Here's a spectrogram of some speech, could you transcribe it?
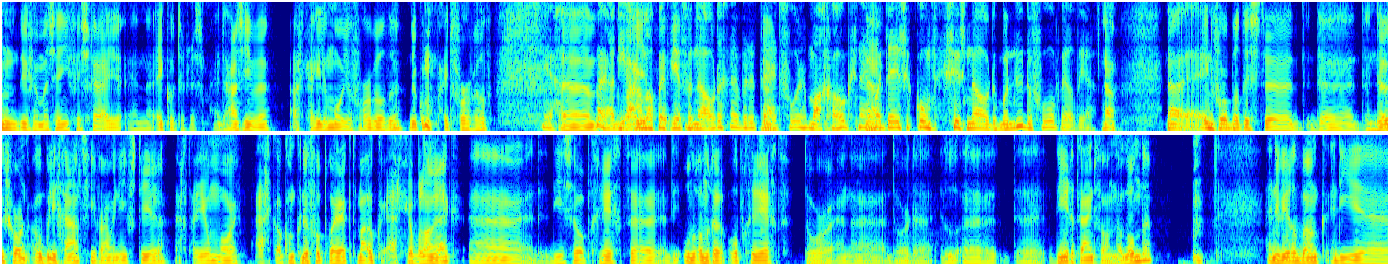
duurzame zeevisserijen en ecotourisme. En daar zien we eigenlijk hele mooie voorbeelden. Nu kom ik bij het voorbeeld. Ja. Uh, nou ja, die aanloop je... heb je even nodig. We hebben de tijd voor. Dat mag ook. Nee, ja. maar deze context is nodig. Maar nu de voorbeelden, ja. ja. Nou, een voorbeeld is de, de, de neushoorn-obligatie waar we in investeren. Echt heel mooi. Eigenlijk ook een knuffelproject, maar ook eigenlijk heel belangrijk. Uh, die is opgericht, uh, die onder andere opgericht door, en, door de, de dierentuin van Londen. En de Wereldbank, die, uh,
